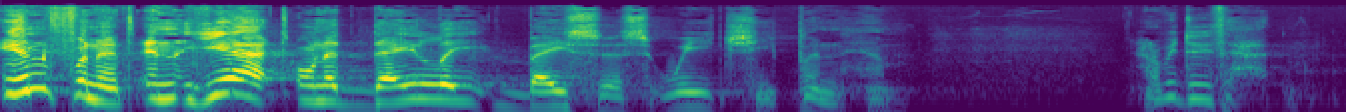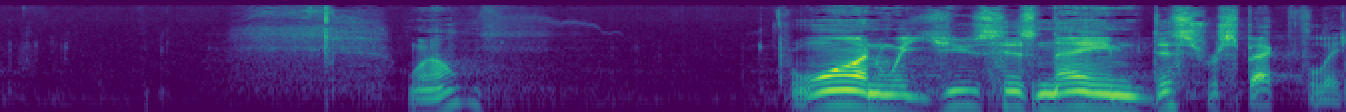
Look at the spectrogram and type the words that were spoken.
infinite, and yet on a daily basis we cheapen him. How do we do that? Well, for one, we use his name disrespectfully.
